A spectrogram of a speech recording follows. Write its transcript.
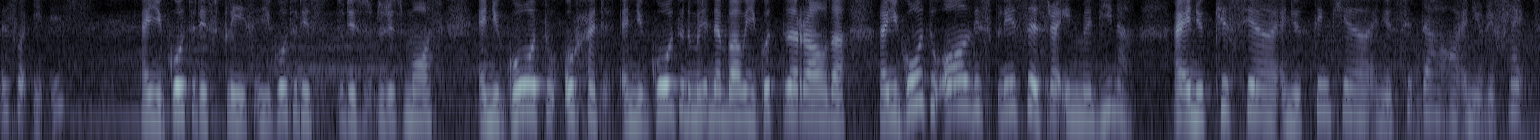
That's what it is. And you go to this place and you go to this to this to this mosque and you go to Uhud and you go to the Masjid Nabawi, you go to the Rawda, right? You go to all these places right in Medina. Right? And you kiss here and you think here and you sit down and you reflect.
